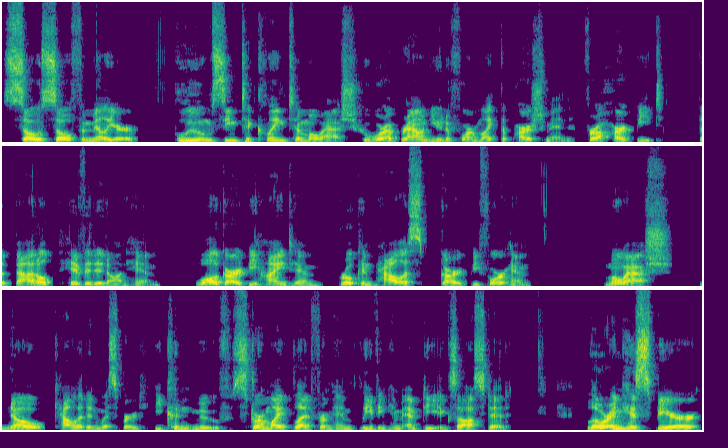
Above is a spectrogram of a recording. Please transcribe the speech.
So, so familiar. Gloom seemed to cling to Moash, who wore a brown uniform like the Parshmen. For a heartbeat, the battle pivoted on him. Wall guard behind him, broken palace guard before him. Moash, no, Kaladin whispered. He couldn't move. Stormlight bled from him, leaving him empty, exhausted. Lowering his spear,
